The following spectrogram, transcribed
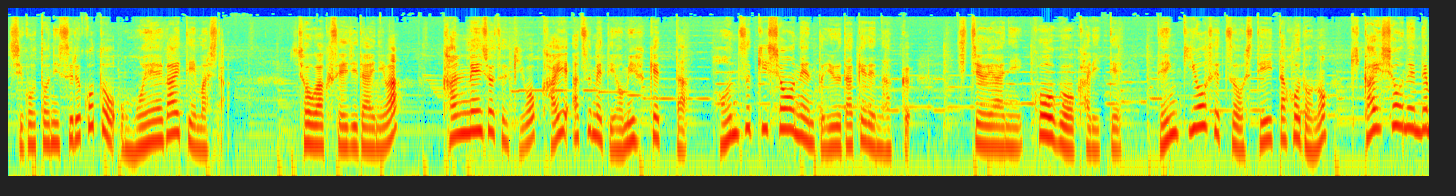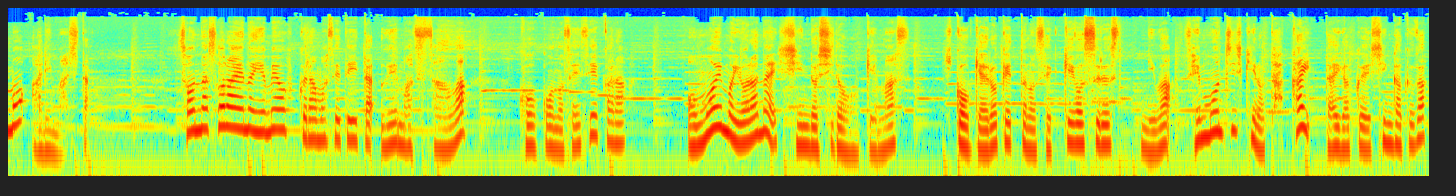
仕事にすることを思い描いていました小学生時代には関連書籍を買い集めて読みふけった本好き少年というだけでなく父親に工具を借りて電気溶接をしていたほどの機械少年でもありましたそんな空への夢を膨らませていた植松さんは高校の先生から思いもよらない進路指導を受けます。飛行機やロケットの設計をするには専門知識の高い大学へ進学が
